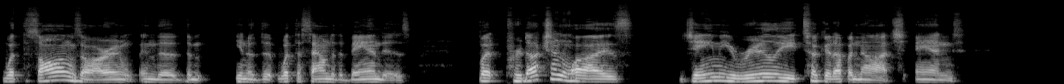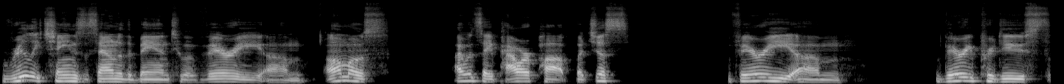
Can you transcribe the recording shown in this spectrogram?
what the songs are and, and the the you know the what the sound of the band is, but production wise, Jamie really took it up a notch and really changed the sound of the band to a very um, almost I would say power pop, but just very um, very produced,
